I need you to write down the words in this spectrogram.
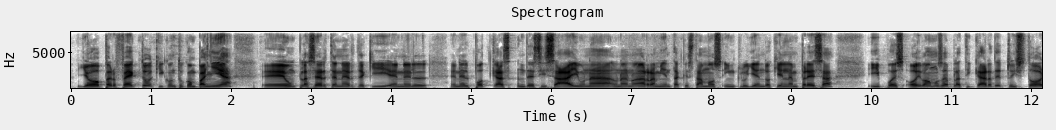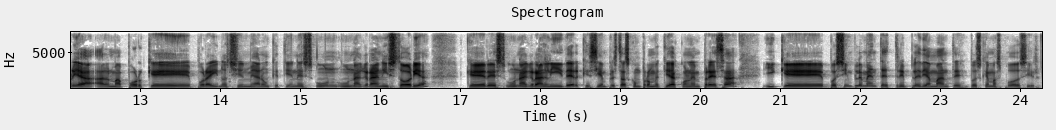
Yo perfecto, aquí con tu compañía. Eh, un placer tenerte aquí en el, en el podcast de CISAI, una, una, nueva herramienta que estamos incluyendo aquí en la empresa. Y pues hoy vamos a platicar de tu historia, Alma, porque por ahí nos chismearon que tienes un, una gran historia que eres una gran líder, que siempre estás comprometida con la empresa y que pues simplemente triple diamante. Pues, ¿qué más puedo decir?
